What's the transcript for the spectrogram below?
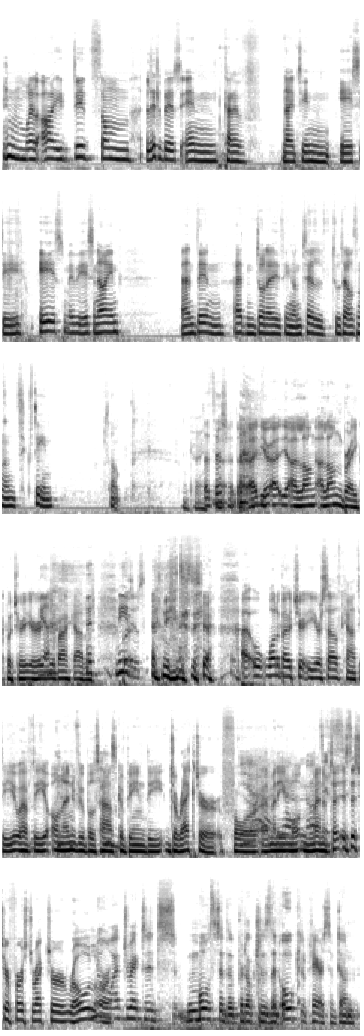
well, I did some a little bit in kind of 1988, maybe 89, and then hadn't done anything until 2016. So Okay, that's it. Uh, uh, you, uh, a long a long break, but you're you're, yeah. you're back at it. needed, needed. Yeah. Uh, what about your, yourself, Kathy? You have the unenviable task of being the director for uh, yeah, many yeah, mo- no, men. Of t- is this your first director role? No, or? I've directed most of the productions that Oak Hill players have done.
